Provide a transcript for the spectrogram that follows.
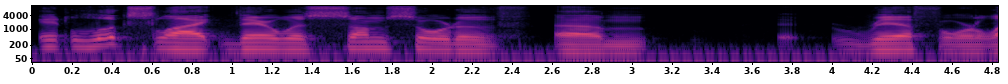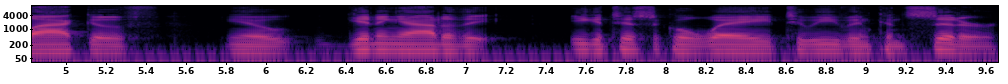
it looks like there was some sort of um, riff or lack of you know getting out of the egotistical way to even consider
